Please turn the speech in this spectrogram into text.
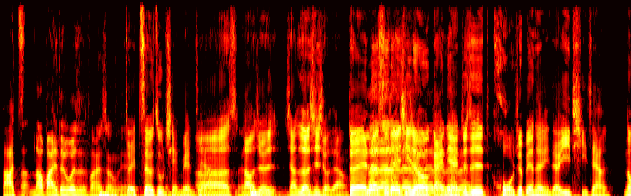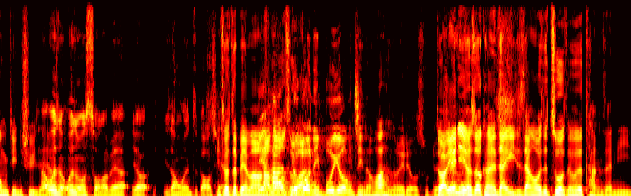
把，然后把一堆卫生纸放在上面，对，遮住前面这样，然后就像热气球这样，对，类似热气球的概念，就是火就变成你的液体这样弄进去这样。那为什么为什么手那边要一张卫生纸包起来？你说这边吗？它如果你不用紧的话，很容易流出。对啊，因为你有时候可能在椅子上，或是坐着，或是躺着，你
